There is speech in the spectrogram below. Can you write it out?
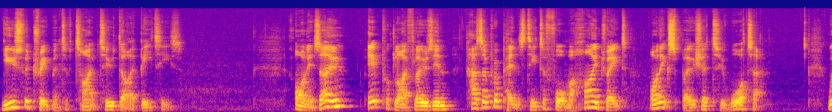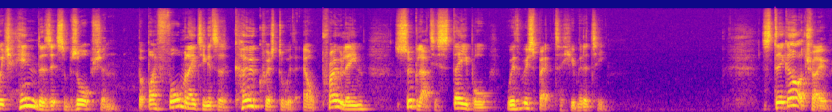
used for treatment of type 2 diabetes. On its own, ipragliflozin has a propensity to form a hydrate on exposure to water, which hinders its absorption, but by formulating it as a co-crystal with L-proline, Suglat is stable with respect to humidity. Steglatro,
